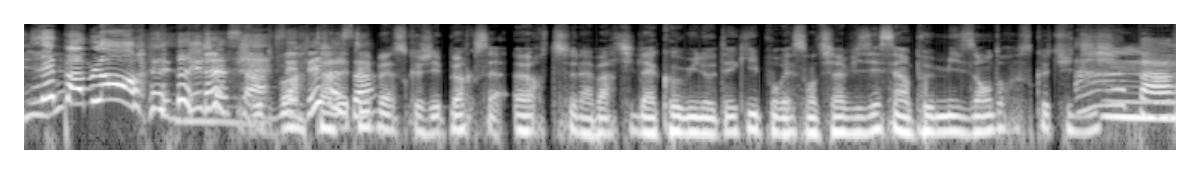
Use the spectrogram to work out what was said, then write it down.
il n'est pas blanc C'est déjà Je ça. vais devoir ça. parce que j'ai peur que ça heurte la partie de la communauté qui pourrait se sentir visée. C'est un peu misandre ce que tu dis. Ah,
